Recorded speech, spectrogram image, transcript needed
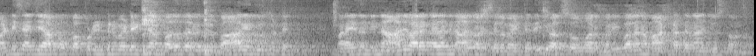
బండి సంజయ్ ఒకప్పుడు ఇంటర్మీడియట్ ఎగ్జామ్ పదో తరగతి బాగా ఎగురుతుండే. మరి అయినా నిన్న ఆదివారం కదా నిన్న ఆదివారం సెలవు ఉంటుంది ఇవాళ సోమవారం మరి. ఇవాళ మాట్లాడతానా అని చూస్తా ఉన్నాం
